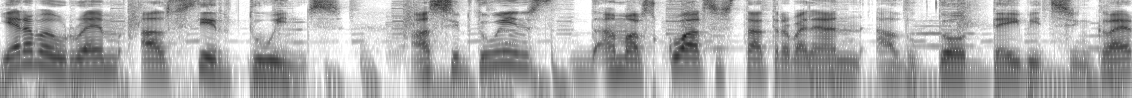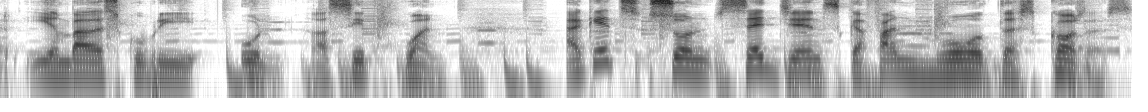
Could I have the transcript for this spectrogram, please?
i ara veurem els sirtuins. Els sirtuins amb els quals està treballant el doctor David Sinclair i en va descobrir un, el SIRT1. Aquests són set gens que fan moltes coses,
